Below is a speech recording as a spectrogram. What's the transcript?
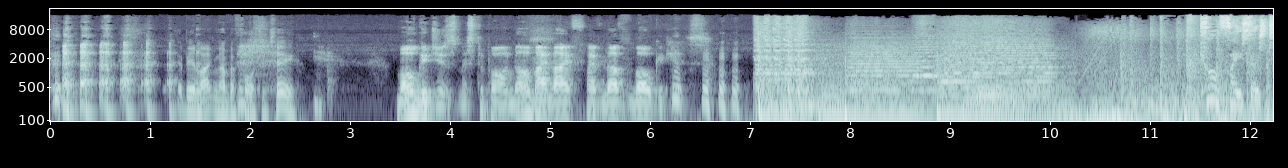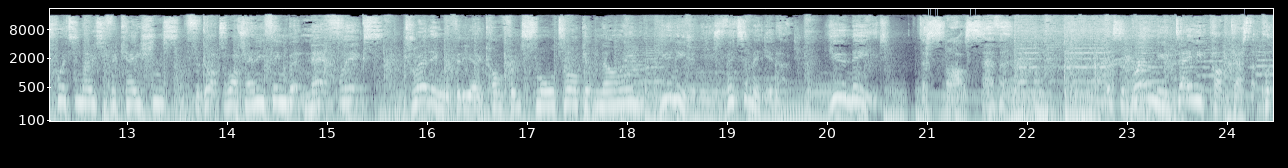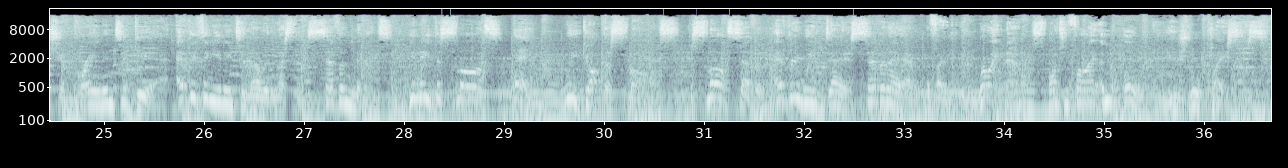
It'd be like number forty-two. Mortgages, Mr. Bond. All my life, I've loved mortgages. Can't face those Twitter notifications? Forgot to watch anything but Netflix? Dreading the video conference small talk at 9? You need a news vitamin, you know. You need the Smart 7. It's a brand new daily podcast that puts your brain into gear. Everything you need to know in less than seven minutes. You need the smarts? Hey, we got the smarts. The Smart 7 every weekday at 7am. Available right now on Spotify and all the usual places.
